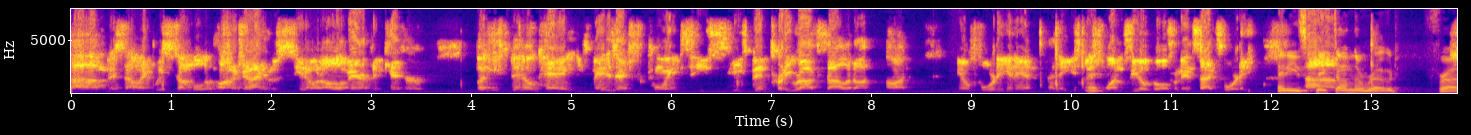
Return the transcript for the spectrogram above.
Um, it's not like we stumbled upon a guy who's you know an all American kicker, but he's been okay. He's made his extra points. He's he's been pretty rock solid on on you know forty and in. I think he's missed one field goal from inside forty. And he's kicked um, on the road from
